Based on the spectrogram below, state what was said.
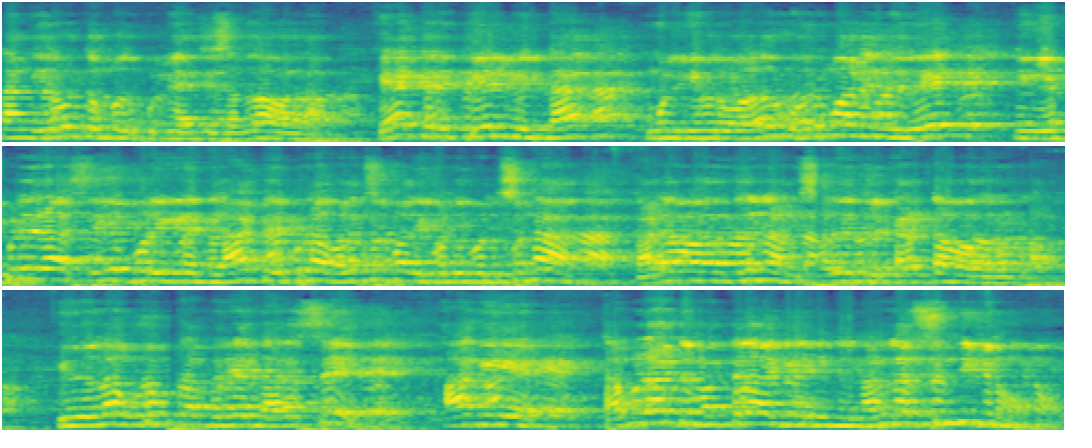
நாங்க இருபத்தி ஒன்பது புள்ளி அஞ்சு சதவீதம் வாங்கலாம். கேட்கிற கேள்வி என்ன? உங்களுக்கு இவ்வளவு அளவு வருமானம் இருக்குது. நீங்க எப்படிதான் செய்ய போறீங்க? இந்த நாட்டை எப்படிதான் வளர்ச்சி பாதை கொண்டு போய் சொன்னா கடன் வாங்குறது நான் சதவீதத்தில் கரெக்டா வாங்குறேன்றான். இதெல்லாம் உருப்புற மாதிரி அந்த அரசு. ஆகிய தமிழ்நாட்டு மக்களாகிய நீங்க நல்லா சிந்திக்கணும்.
